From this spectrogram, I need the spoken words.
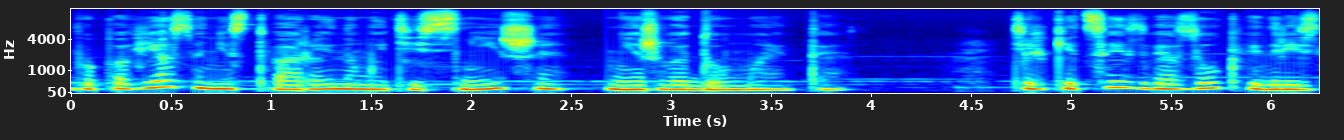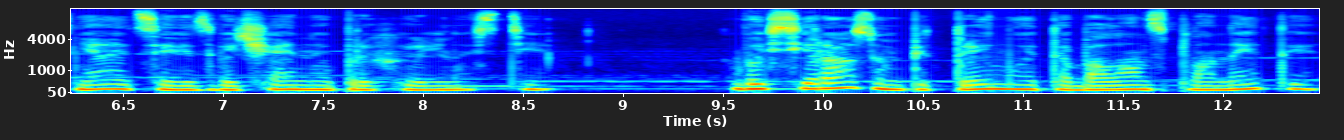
ви пов'язані з тваринами тісніше, ніж ви думаєте тільки цей зв'язок відрізняється від звичайної прихильності. Ви всі разом підтримуєте баланс планети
